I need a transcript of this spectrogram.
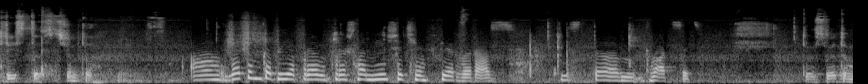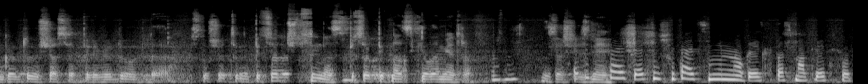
300 с чем-то? А в этом году я прошла меньше, чем в первый раз. 320. То есть в этом году, сейчас я переведу для слушателей, 514, 515 километров угу. за 6 это дней. Считается, это считается немного, если посмотреть вот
